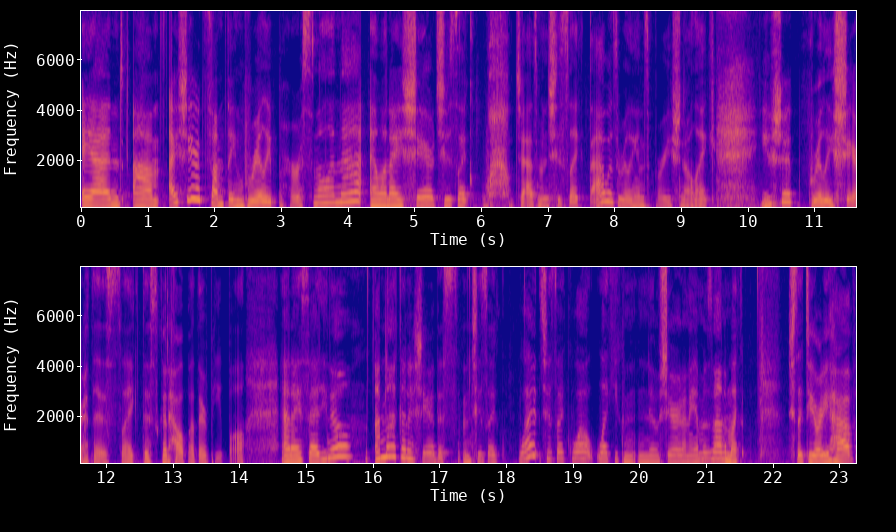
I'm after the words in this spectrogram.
And um, I shared something really personal in that. And when I shared, she was like, wow, Jasmyne, she's like, that was really inspirational. Like, you should really share this. Like, this could help other people. And I said, you know, I'm not going to share this. And she's like, what? She's like, well, like, you can, you know, share it on Amazon. I'm like, she's like, do you already have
